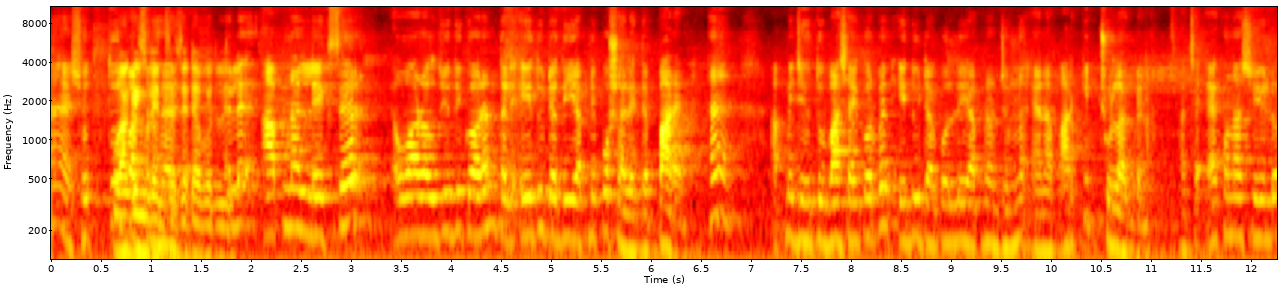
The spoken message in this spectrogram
হ্যাঁ সত্তর যেটা বললেন। তাহলে আপনার লেগসের ওভারঅল যদি করেন তাহলে এই দুটা দিয়ে আপনি পোষা নিতে পারেন। হ্যাঁ? আপনি যেহেতু বাসায় করবেন, এই দুইটা করলেই আপনার জন্য অ্যানাফ আর কিচ্ছু লাগবে না। আচ্ছা এখন আসি হলো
